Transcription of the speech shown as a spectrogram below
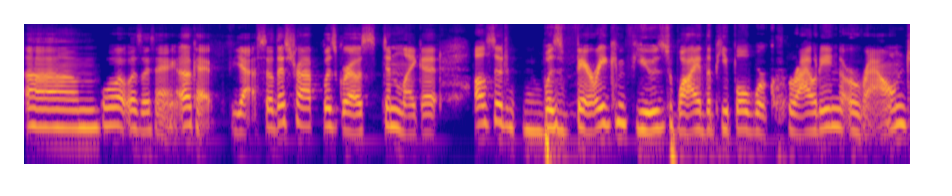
um, what was I saying? Okay, yeah. So this trap was gross. Didn't like it. Also, was very confused why the people were crowding around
